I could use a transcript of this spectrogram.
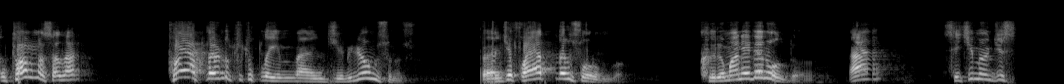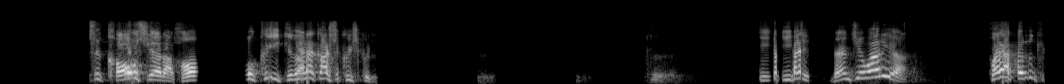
utanmasalar fay tutuklayın bence biliyor musunuz? Bence fay hatları sorumlu. Kırıma neden oldu. Ha? Seçim öncesi kaos yarattı. Halkı iktidara karşı kışkırttı. Bence var ya fay hatlarını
